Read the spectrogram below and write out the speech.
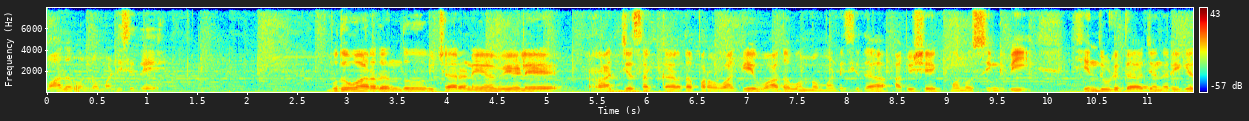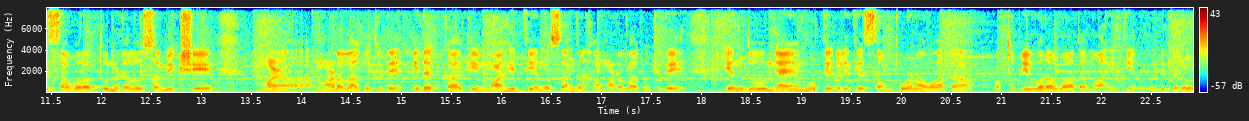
ವಾದವನ್ನು ಮಂಡಿಸಿದೆ. ಬುಧವಾರದಂದು ವಿಚಾರಣೆಯ ವೇಳೆ ರಾಜ್ಯ ಸರ್ಕಾರದ ಪರವಾಗಿ ವಾದವನ್ನು ಮಂಡಿಸಿದ ಅಭಿಷೇಕ್ ಮನು ಸಿಂಘ್ವಿ, ಹಿಂದುಳಿದ ಜನರಿಗೆ ಸವಲತ್ತು ನೀಡಲು ಸಮೀಕ್ಷೆ ಮಾಡಲಾಗುತ್ತಿದೆ. ಇದಕ್ಕಾಗಿ ಮಾಹಿತಿಯನ್ನು ಸಂಗ್ರಹ ಮಾಡಲಾಗುತ್ತಿದೆ ಎಂದು ನ್ಯಾಯಮೂರ್ತಿಗಳಿಗೆ ಸಂಪೂರ್ಣವಾದ ಮತ್ತು ವಿವರವಾದ ಮಾಹಿತಿಯನ್ನು ನೀಡಿದರು.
